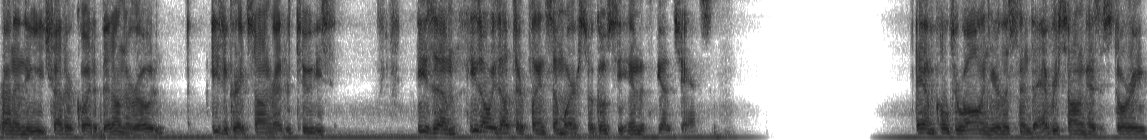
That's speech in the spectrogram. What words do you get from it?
run into each other quite a bit on the road. He's a great songwriter too. He's he's um he's always out there playing somewhere, so go see him if you get a chance. Hey, I'm Colter Wall, and you're listening to Every Song Has a Story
